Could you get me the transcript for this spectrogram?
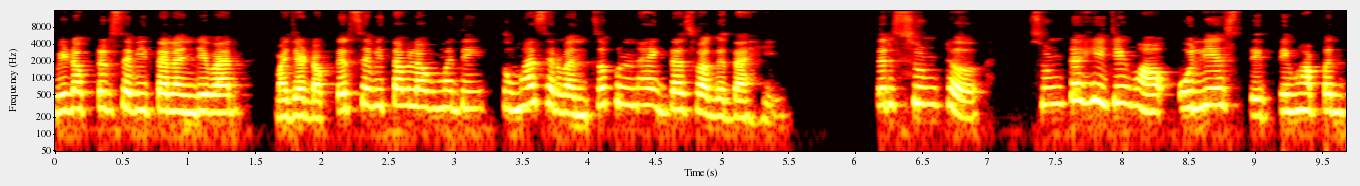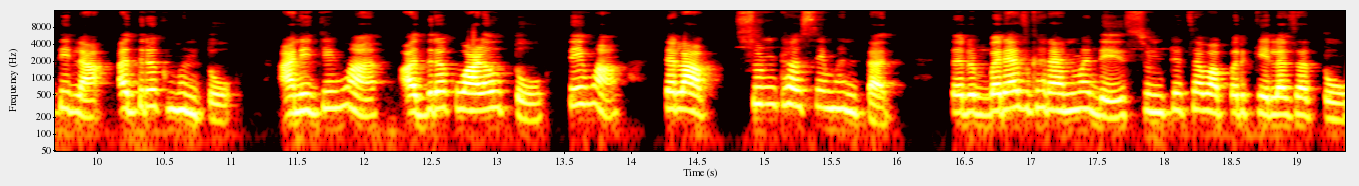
मी डॉक्टर सविता लंजेवार माझ्या डॉक्टर सविता व्लॉगमध्ये तुम्हा सर्वांचं पुन्हा एकदा स्वागत आहे. तर सुंठ, सुंठ ही जेव्हा ओली असते तेव्हा आपण तिला अद्रक म्हणतो आणि जेव्हा अद्रक वाळवतो तेव्हा त्याला सुंठ असे म्हणतात. तर बऱ्याच घरांमध्ये सुंठीचा वापर केला जातो.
